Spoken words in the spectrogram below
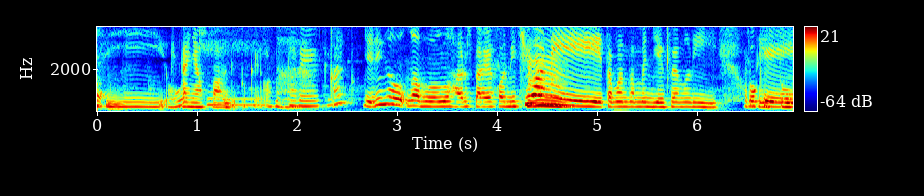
see. kita nyapa gitu kayak otsukare Nah, kan jadi nggak nggak melulu harus pakai konnichiwa nih teman-teman J Family. Oke, itu.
